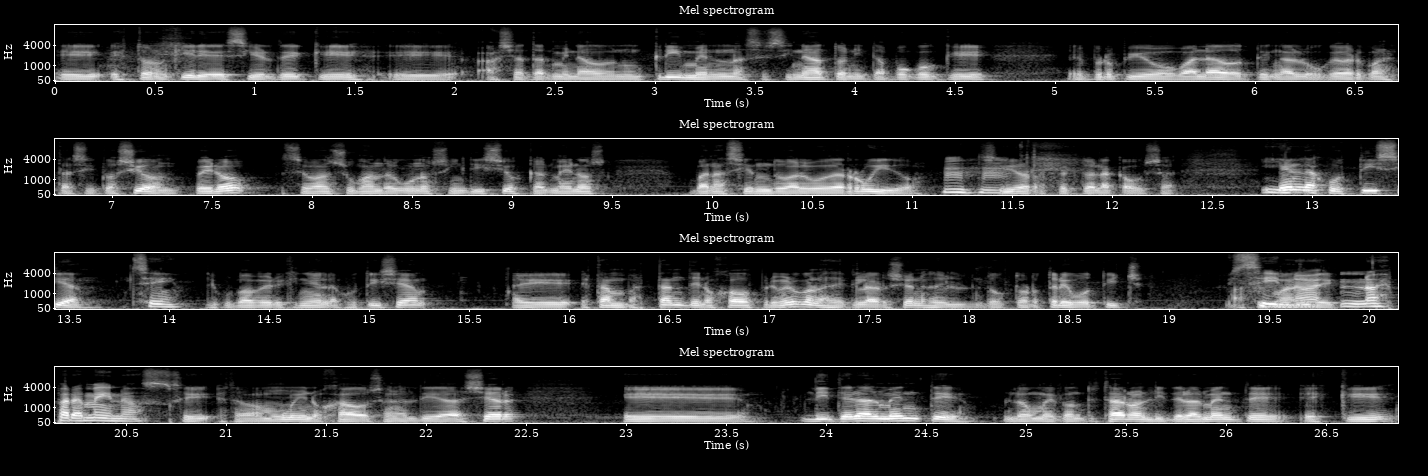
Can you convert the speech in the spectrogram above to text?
eh, esto no quiere decir de que eh, haya terminado en un crimen, un asesinato, ni tampoco que el propio Balado tenga algo que ver con esta situación, pero se van sumando algunos indicios que al menos van haciendo algo de ruido respecto a la causa. en la justicia, sí. disculpame Virginia, en la justicia eh, están bastante enojados primero con las declaraciones del doctor Trebotich. Sí, no, es para menos. Sí, estaban muy enojados en el día de ayer. literalmente, lo que me contestaron literalmente es que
